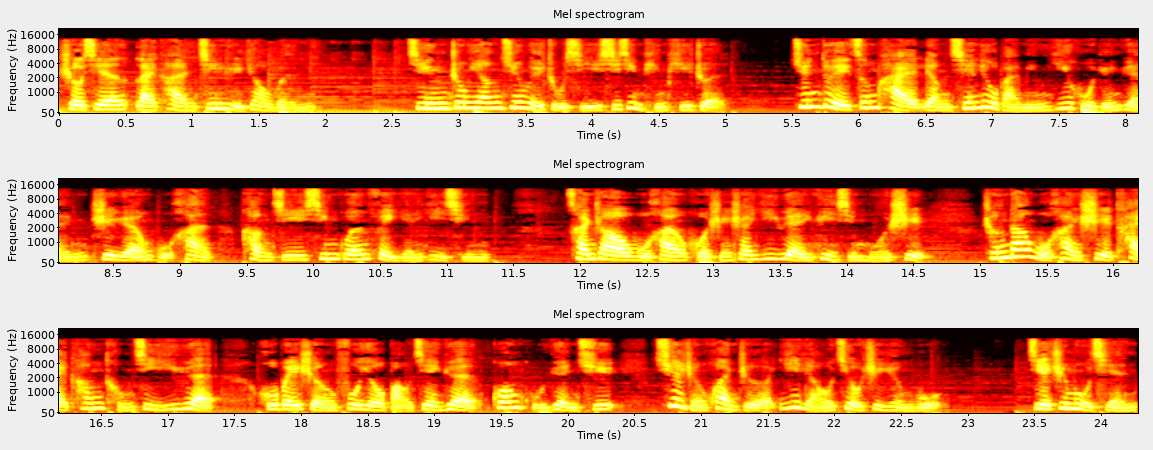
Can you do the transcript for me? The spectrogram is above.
首先来看今日要闻。经中央军委主席习近平批准，军队增派两千六百名医护人员支援武汉抗击新冠肺炎疫情。参照武汉火神山医院运行模式，承担武汉市泰康同济医院。湖北省妇幼保健院光谷院区确诊患者医疗救治任务，截至目前，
